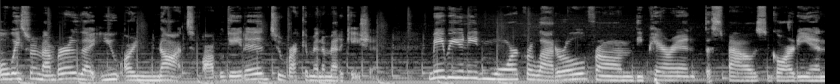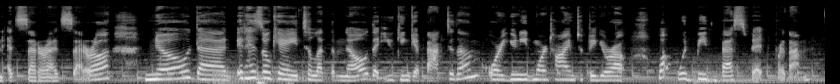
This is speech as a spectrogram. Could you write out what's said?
always remember that you are not obligated to recommend a medication. Maybe you need more collateral from the parent, the spouse, guardian, etc., etc. Know that it is okay to let them know that you can get back to them or you need more time to figure out what would be the best fit for them.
